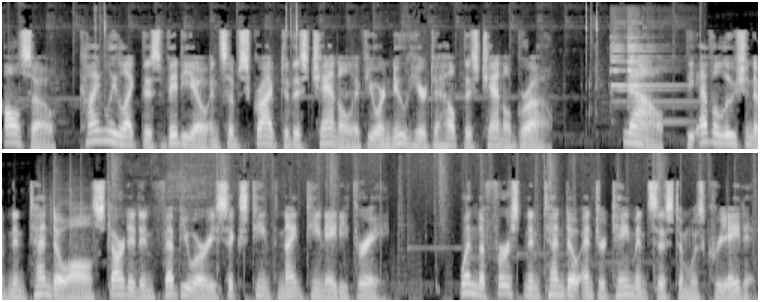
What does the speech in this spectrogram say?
Also, kindly like this video and subscribe to this channel if you are new here to help this channel grow. Now, the evolution of Nintendo all started in February 16, 1983. When the first Nintendo Entertainment System was created.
